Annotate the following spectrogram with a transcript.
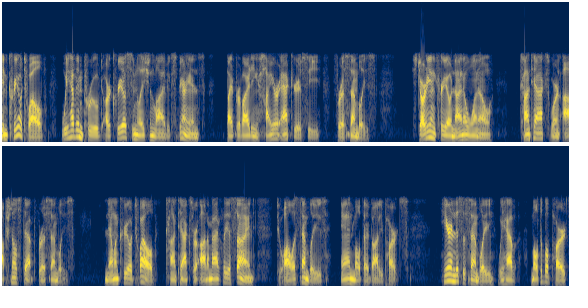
In Creo 12, we have improved our Creo Simulation Live experience by providing higher accuracy for assemblies. Starting in Creo 9010, contacts were an optional step for assemblies. Now in Creo 12, contacts are automatically assigned to all assemblies and multi-body parts. Here in this assembly, we have multiple parts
